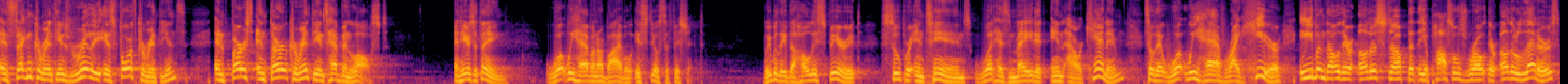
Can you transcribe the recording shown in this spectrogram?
and Second Corinthians really is Fourth Corinthians, and First and Third Corinthians have been lost. And here's the thing what we have in our Bible is still sufficient. We believe the Holy Spirit superintends what has made it in our canon so that what we have right here, even though there are other stuff that the apostles wrote, there are other letters,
